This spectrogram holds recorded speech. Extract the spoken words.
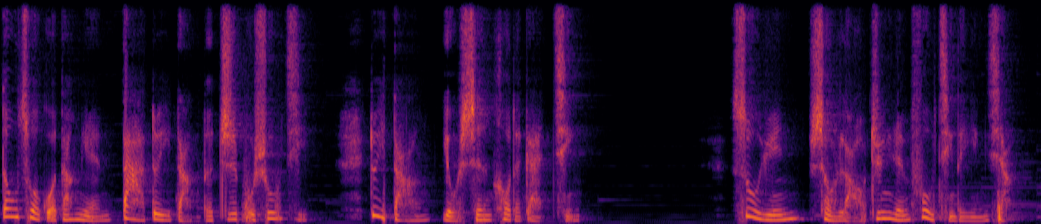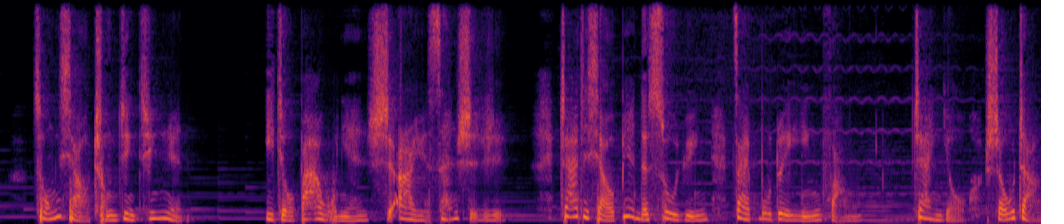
都做过当年大队党的支部书记，对党有深厚的感情。素云受老军人父亲的影响，从小崇敬军人。一九八五年十二月三十日，扎着小辫的素云在部队营房，战友首长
